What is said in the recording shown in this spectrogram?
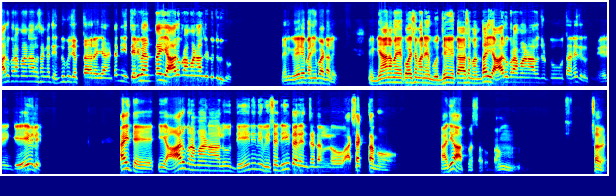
ఆరు ప్రమాణాల సంగతి ఎందుకు చెప్తారయ్యా అంటే నీ తెలివి అంతా ఈ ఆరు ప్రమాణాల చుట్టూ తిరుగుతుంది దానికి వేరే పని పడలేదు. విజ్ఞానమయ కోశం అనే బుద్ధి వికాసం అంతా ఈ ఆరు ప్రమాణాల చుట్టూతానే తిరుగుతుంది. వేరే ఇంకేమీ లేదు. అయితే ఈ ఆరు ప్రమాణాలు దేనిని విశదీకరించడంలో అశక్తమో? అది ఆత్మస్వరూపం. చదవండి.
